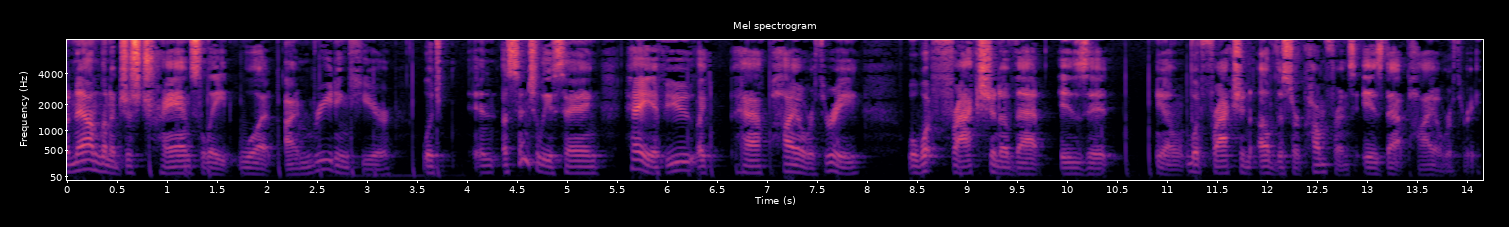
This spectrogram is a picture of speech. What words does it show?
But now I'm going to just translate what I'm reading here, which essentially is saying, hey, if you like have pi over 3, well, what fraction of that is it, you know, what fraction of the circumference is that pi over 3?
